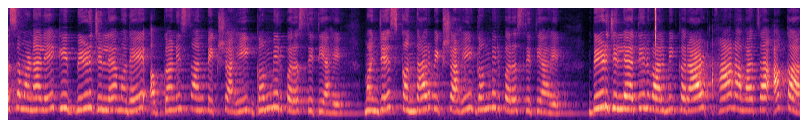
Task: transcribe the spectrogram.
असं म्हणाले की बीड जिल्ह्यामध्ये अफगाणिस्तानपेक्षाही गंभीर परिस्थिती आहे. म्हणजेच कंधारपेक्षाही गंभीर परिस्थिती आहे. बीड जिल्ह्यातील वाल्मिक कराड हा नावाचा आका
